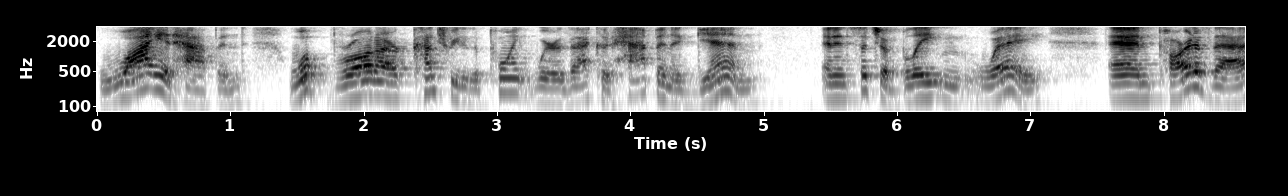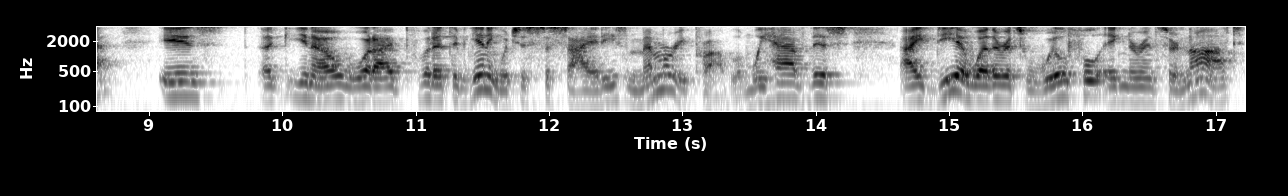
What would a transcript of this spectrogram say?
why it happened, what brought our country to the point where that could happen again, and in such a blatant way. And part of that is uh, you know, what I put at the beginning, which is society's memory problem. We have this idea, whether it's willful ignorance or not,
